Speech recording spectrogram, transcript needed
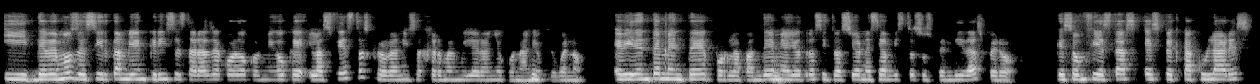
Y debemos decir también, Cris, estarás de acuerdo conmigo que las fiestas que organiza Germán Miller año con año, que bueno, evidentemente por la pandemia y otras situaciones se han visto suspendidas, pero que son fiestas espectaculares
